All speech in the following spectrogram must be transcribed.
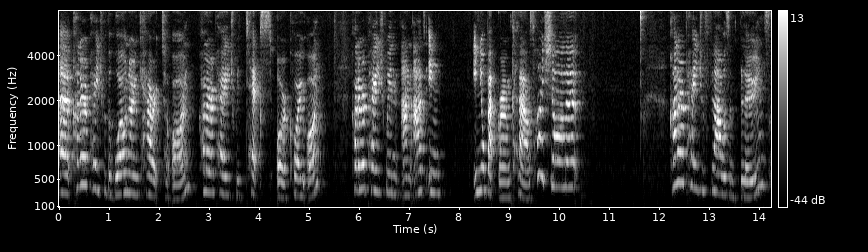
Uh, colour a page with a well-known character on. Colour a page with text or a quote on. Colour a page with and add in in your background clouds. Hi Charlotte. Colour a page with flowers and blooms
